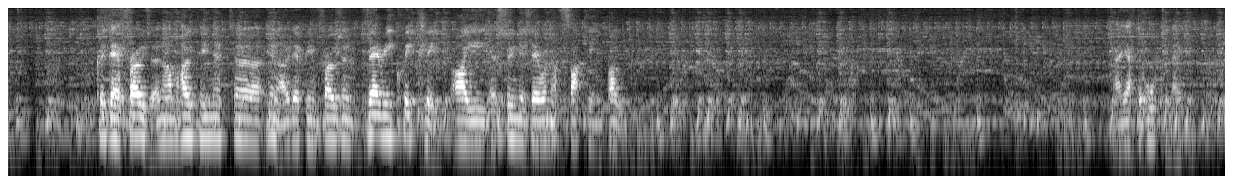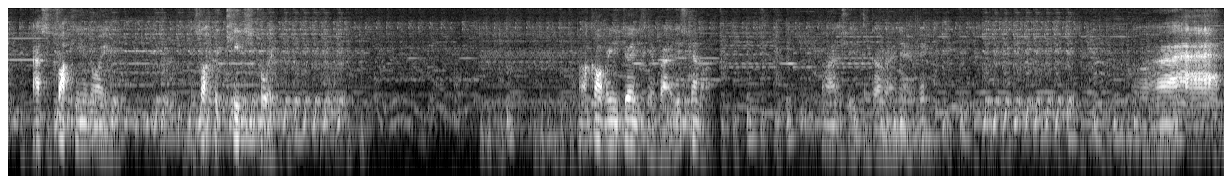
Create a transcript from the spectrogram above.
because they're frozen, I'm hoping that, uh, you know, they've been frozen very quickly, i.e. as soon as they're on a fucking boat. Now you have to alternate. That's fucking annoying. It's like a kid's toy. Can't really do anything about this, can I? Oh, actually, can go around there, it? Ah,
